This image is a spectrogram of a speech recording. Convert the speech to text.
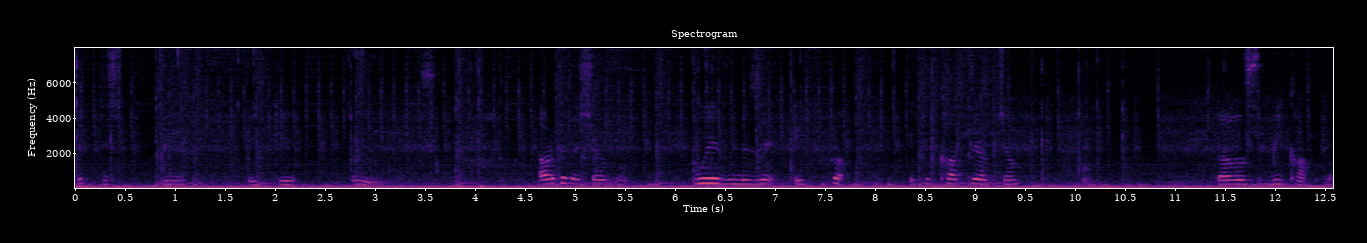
Tıpkı bir, iki, üç. Arkadaşlar bu, bu evimizi iki, iki katlı yapacağım. Daha doğrusu bir katlı.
